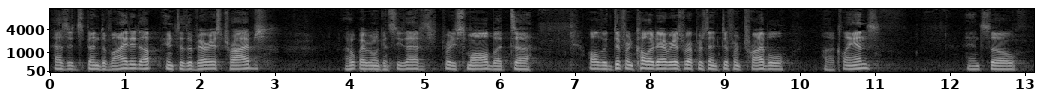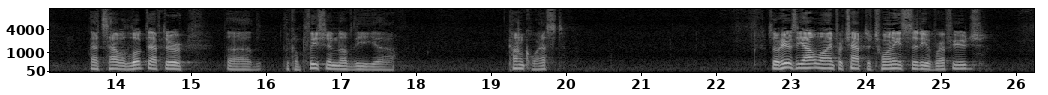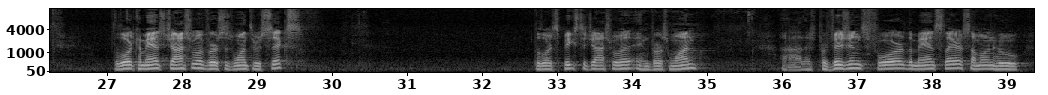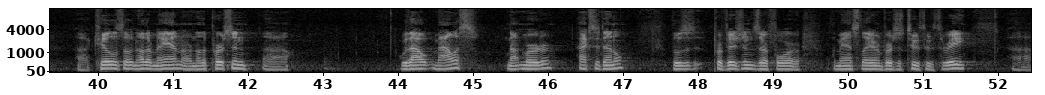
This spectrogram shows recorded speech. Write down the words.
as it's been divided up into the various tribes. I hope everyone can see that. It's pretty small, but uh, all the different colored areas represent different tribal uh, clans. And so that's how it looked after the, the completion of the uh, conquest. So here's the outline for chapter 20, City of Refuge. The Lord commands Joshua, verses 1 through 6. The Lord speaks to Joshua in verse 1. Uh, there's provisions for the manslayer, someone who uh, kills another man or another person uh, without malice, not murder, accidental. Those provisions are for the manslayer in verses 2 through 3. Uh,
